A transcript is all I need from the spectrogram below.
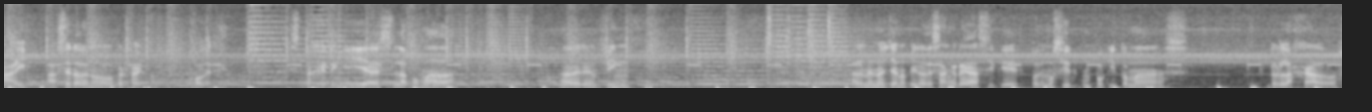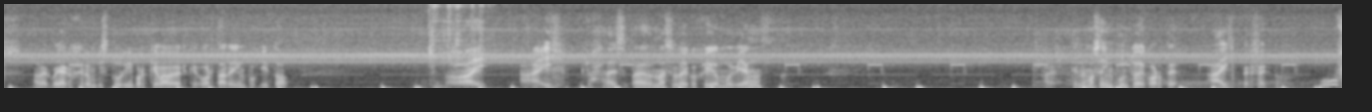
Ahí, a cero de nuevo, perfecto. Jeringuilla es la pomada. A ver, en fin. Al menos ya no pierde sangre, así que podemos ir un poquito más relajados. A ver, voy a coger un bisturí porque va a haber que cortar ahí un poquito. ¡Ay! ¡Ay! Además lo he cogido muy bien. A ver, ¿tenemos ahí un punto de corte? ¡Ay! Perfecto. ¡Uf!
